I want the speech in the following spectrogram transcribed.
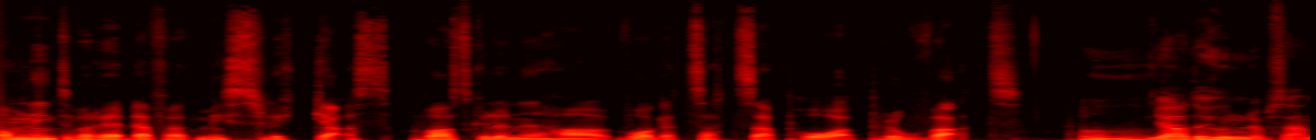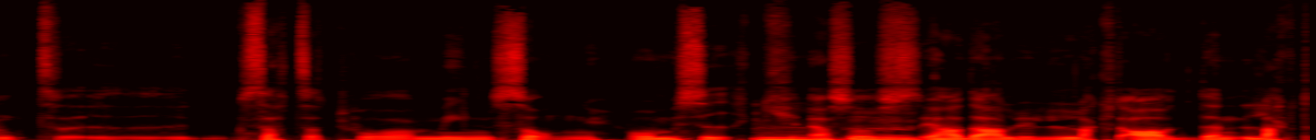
Om ni inte var rädda för att misslyckas, vad skulle ni ha vågat satsa på, provat? Oh. Jag hade 100% satsat på min sång och musik. Mm, alltså mm. jag hade aldrig lagt av, den, lagt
